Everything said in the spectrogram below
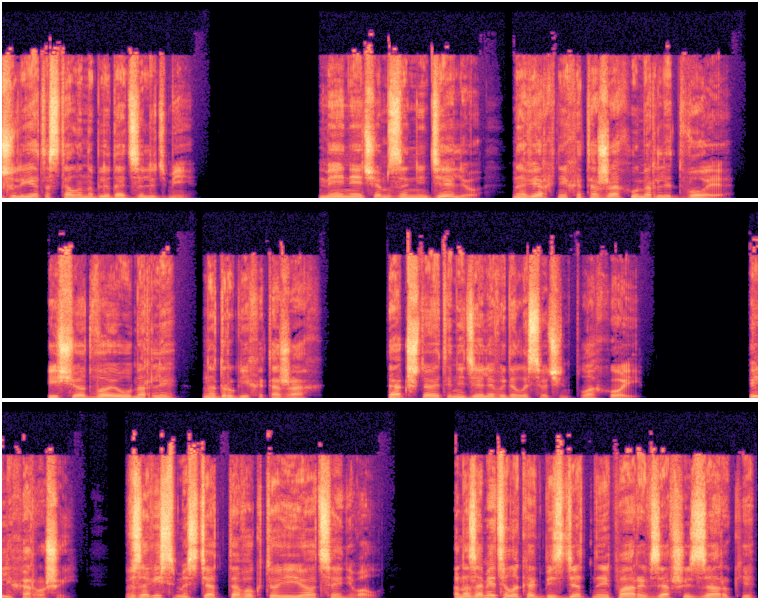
Джульетта стала наблюдать за людьми. Менее чем за неделю на верхних этажах умерли двое. Еще двое умерли на других этажах. Так что эта неделя выдалась очень плохой. Или хорошей. В зависимости от того, кто ее оценивал. Она заметила, как бездетные пары, взявшись за руки,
